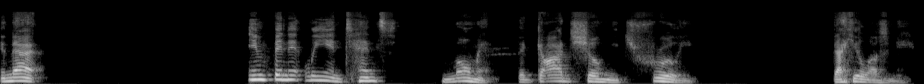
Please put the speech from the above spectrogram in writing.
in that infinitely intense moment, that God showed me truly that He loves me.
